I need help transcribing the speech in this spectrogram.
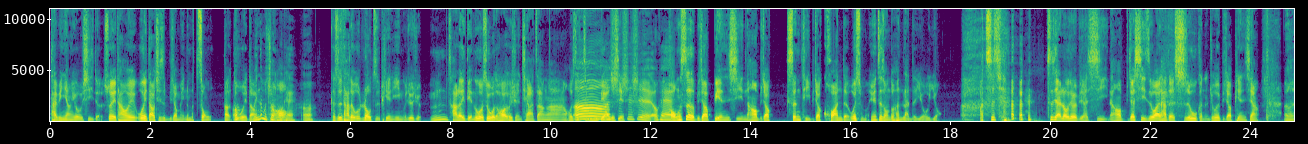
太平洋游戏的，所以它会味道其实比较没那么重啊的味道，哦、没那么重。OK，嗯。可是它的肉质偏硬，我就觉得嗯差了一点。如果是我的话，我会选恰章啊，或是金目鯛这些。是是是，OK。红色比较扁形，然后比较身体比较宽的，为什么？因为这种都很懒得游泳啊，吃起来 吃起来肉就会比较细，然后比较细之外，它的食物可能就会比较偏向呃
